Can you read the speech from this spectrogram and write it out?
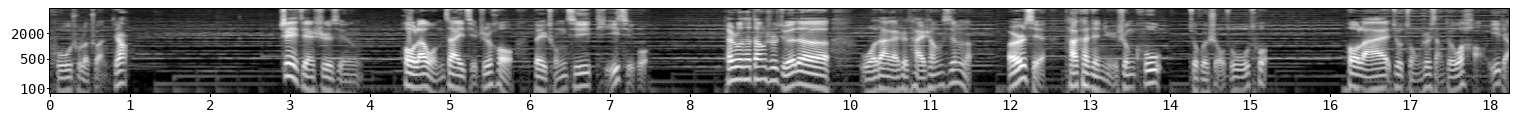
哭出了转调。这件事情。后来我们在一起之后，被重七提起过。他说他当时觉得我大概是太伤心了，而且他看见女生哭就会手足无措。后来就总是想对我好一点。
